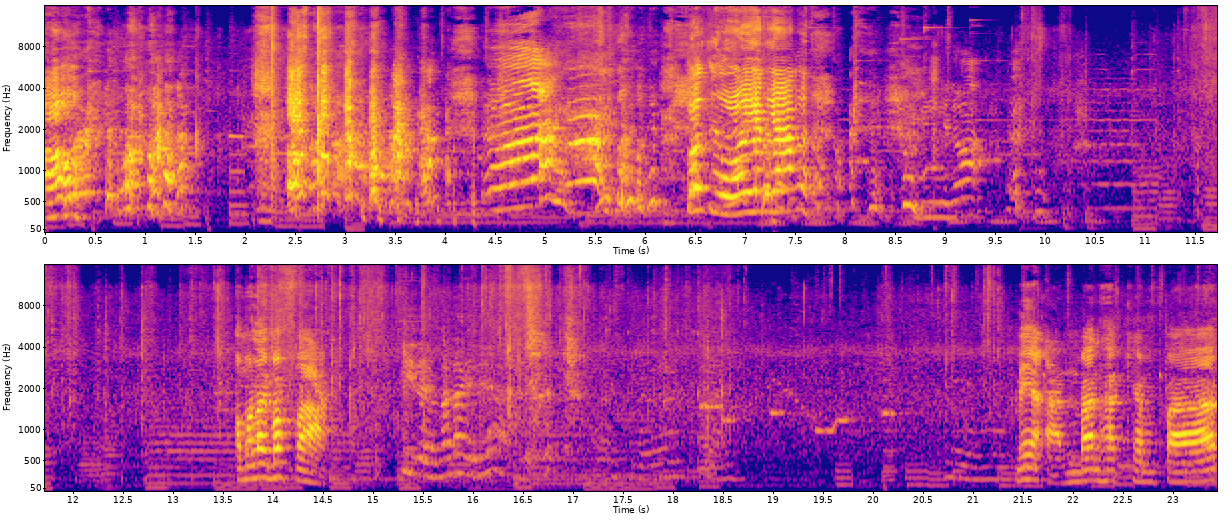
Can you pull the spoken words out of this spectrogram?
เอาต้นจิ๋วเองยังดีเนาะเอามาไล่มาฝากดีเลยมาได้เนี่ยแม่อันบ้านฮักแคมปัส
